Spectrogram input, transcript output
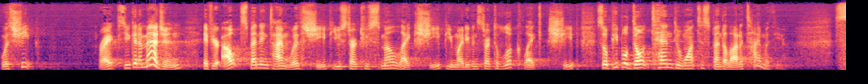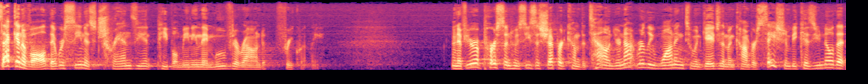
with sheep, right? So you can imagine if you're out spending time with sheep, you start to smell like sheep. You might even start to look like sheep. So people don't tend to want to spend a lot of time with you. Second of all, they were seen as transient people, meaning they moved around frequently. And if you're a person who sees a shepherd come to town, you're not really wanting to engage them in conversation because you know that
